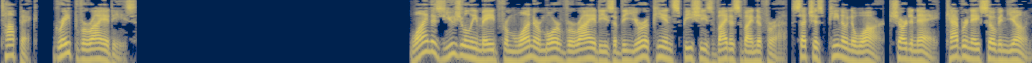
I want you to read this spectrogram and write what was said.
Topic: Grape varieties Wine is usually made from one or more varieties of the European species Vitis vinifera, such as Pinot Noir, Chardonnay, Cabernet Sauvignon,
